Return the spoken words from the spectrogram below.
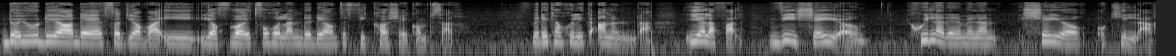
Då gjorde jag det för att jag var i, jag var i ett förhållande där jag inte fick ha tjejkompisar. Men det är kanske är lite annorlunda. I alla fall, vi tjejer, skillnaden mellan tjejer och killar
